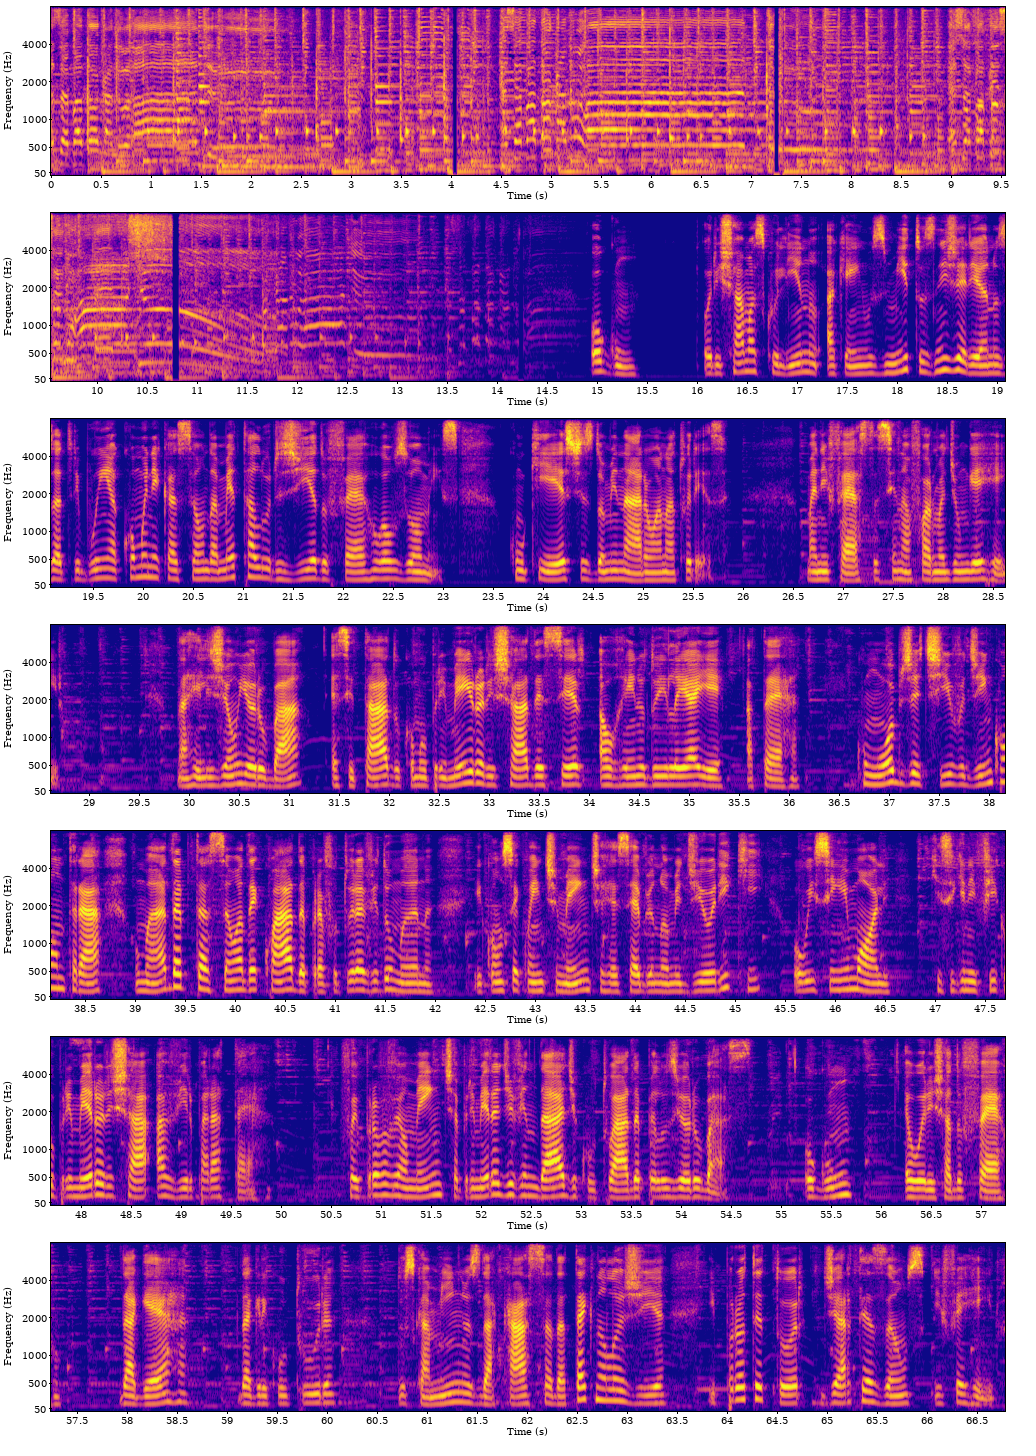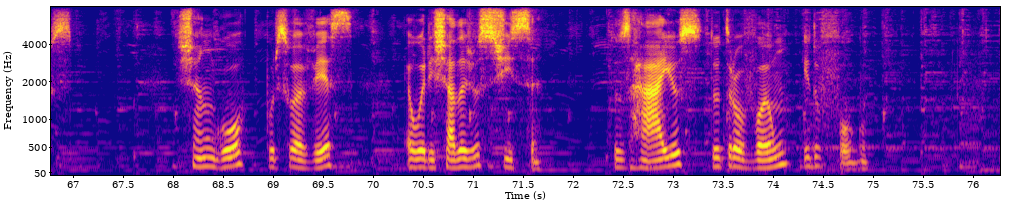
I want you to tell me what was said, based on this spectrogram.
Essa é pra tocar no. Ogum, orixá masculino a quem os mitos nigerianos atribuem a comunicação da metalurgia do ferro aos homens, com que estes dominaram a natureza. Manifesta-se na forma de um guerreiro. Na religião iorubá, é citado como o primeiro orixá a descer ao reino do Ileaê, a terra, com o objetivo de encontrar uma adaptação adequada para a futura vida humana e, consequentemente, recebe o nome de Oriki ou Isim que significa o primeiro orixá a vir para a terra. Foi provavelmente a primeira divindade cultuada pelos Yorubás. Ogum é o orixá do ferro, da guerra, da agricultura, dos caminhos, da caça, da tecnologia e protetor de artesãos e ferreiros. Xangô, por sua vez, é o orixá da justiça, dos raios, do trovão e do fogo.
